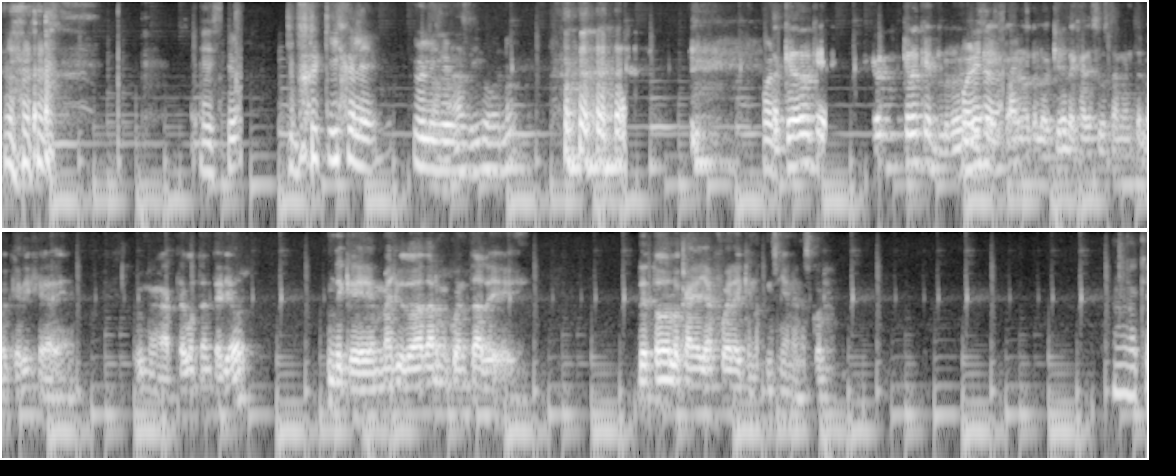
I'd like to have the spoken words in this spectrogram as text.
este, porque, híjole, Ulises, Más digo, ¿no? por- Creo que, creo, creo que lo, Por único eso- que- con lo que lo quiero dejar es justamente lo que dije en la pregunta anterior, de que me ayudó a darme cuenta de, de todo lo que hay allá afuera y que no te enseñan en la escuela. Mm, Ok.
